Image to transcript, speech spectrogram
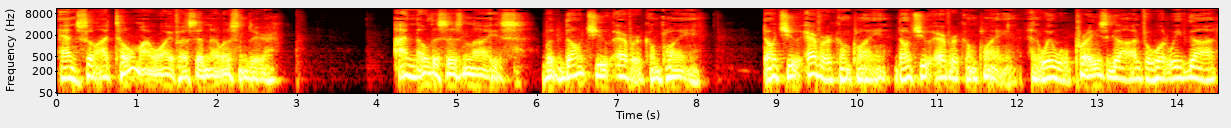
And so I told my wife, I said, now listen, dear, I know this isn't nice, but don't you ever complain. Don't you ever complain. Don't you ever complain. And we will praise God for what we've got.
